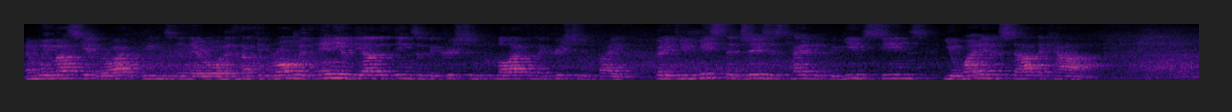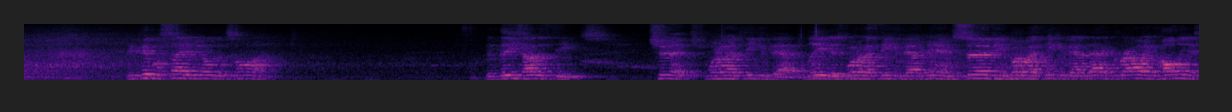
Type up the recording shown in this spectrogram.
And we must get right things in their order. There's nothing wrong with any of the other things of the Christian life and the Christian faith. But if you miss that Jesus came to forgive sins, you won't even start the car. People say to me all the time that these other things, church, what do I think about it? Leaders, what do I think about them? Serving, what do I think about that? Growing, holiness,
